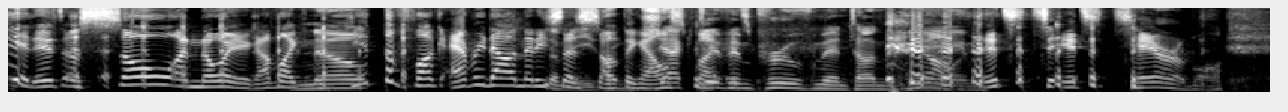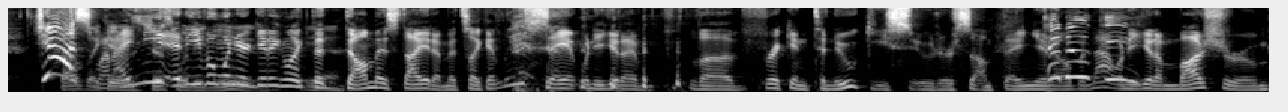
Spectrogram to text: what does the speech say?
needed. It's uh, so annoying. I'm like, No. get the fuck. Every now and then he says amazing. something else, Objective improvement on the no, game. it's it's terrible. Just like what it I need, just and even when you're getting like the dumbest item, it's like at least say it when you get a the freaking Tanuki suit or something, you know, but not when you get a mushroom.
